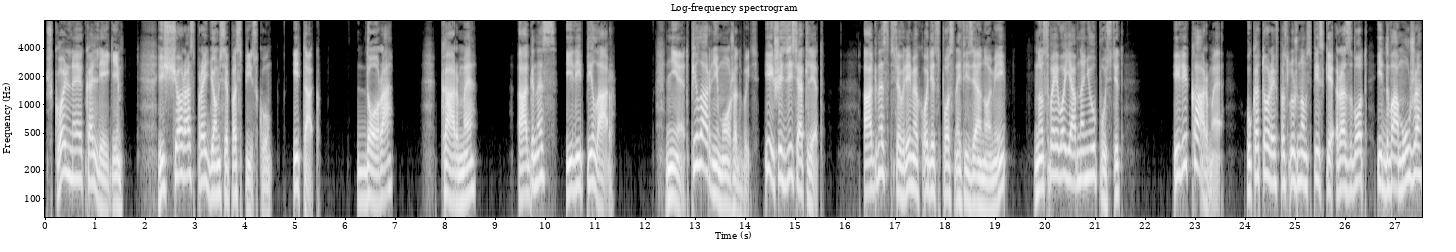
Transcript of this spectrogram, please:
Школьные коллеги. Еще раз пройдемся по списку. Итак, Дора, Карме, Агнес или Пилар? Нет, Пилар не может быть, ей 60 лет. Агнес все время ходит с постной физиономией, но своего явно не упустит. Или Карме, у которой в послужном списке развод и два мужа,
